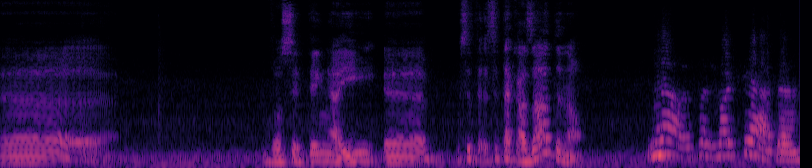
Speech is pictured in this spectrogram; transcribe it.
é, você tem aí. é, você, você tá casada não? Não, eu sou divorciada.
